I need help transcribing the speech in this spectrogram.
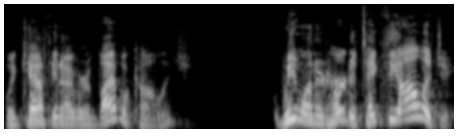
when Kathy and I were in Bible college, we wanted her to take theology.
